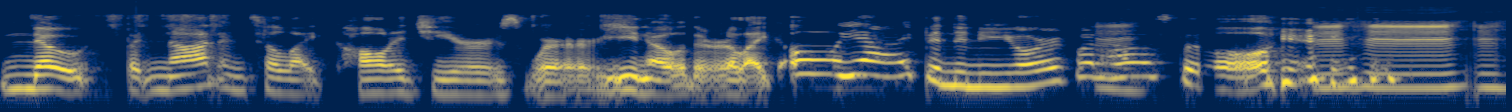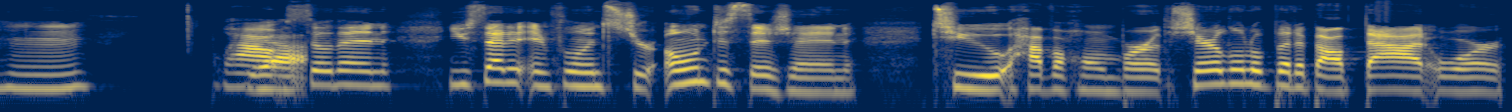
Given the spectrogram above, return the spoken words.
note, but not until like college years, where you know they're like, "Oh yeah, I've been to New York. What mm. hospital?" mm-hmm, mm-hmm. Wow. Yeah. So then you said it influenced your own decision to have a home birth. Share a little bit about that. Or,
